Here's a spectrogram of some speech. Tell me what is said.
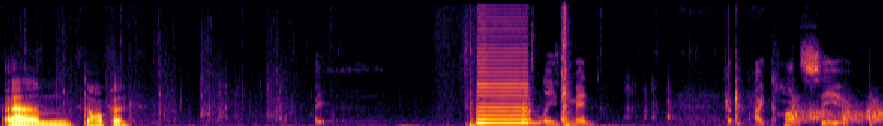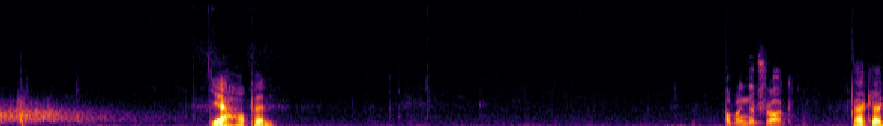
Um, hop in. Apparently it's meant... I can't see it. Yeah, hop in. I'll bring the truck. Okay.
